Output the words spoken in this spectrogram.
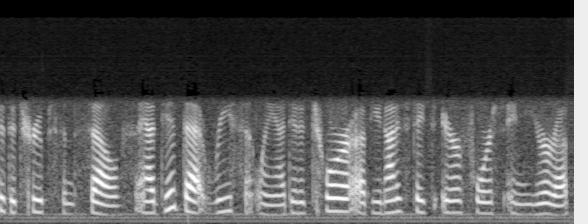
to the troops themselves. And I did that recently. I did a tour of United States Air Force in Europe.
